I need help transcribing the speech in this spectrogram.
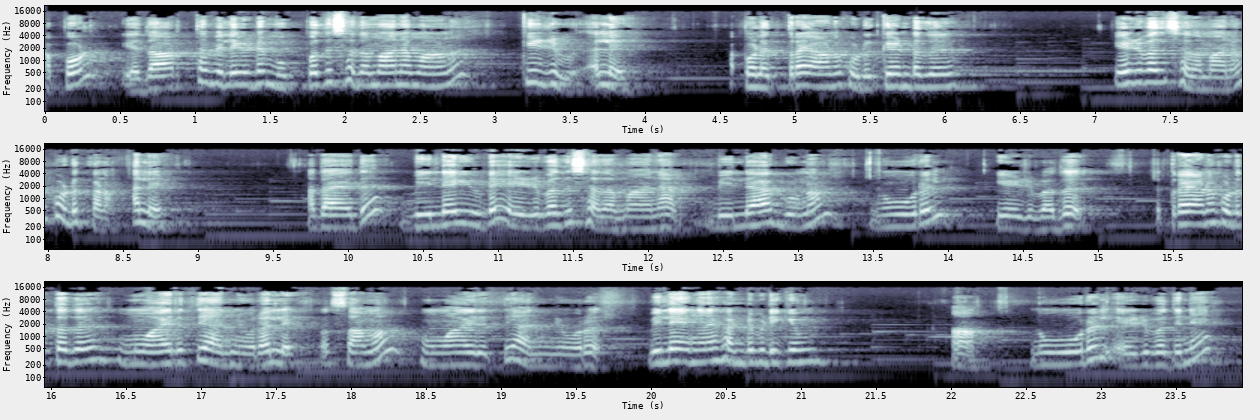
അപ്പോൾ യഥാർത്ഥ വിലയുടെ മുപ്പത് ശതമാനമാണ് കിഴിവ് അല്ലേ? അപ്പോൾ എത്രയാണ് കൊടുക്കേണ്ടത്? എഴുപത് ശതമാനം കൊടുക്കണം അല്ലേ? അതായത് വിലയുടെ എഴുപത് ശതമാനം. വില ഗുണം നൂറിൽ എഴുപത്. എത്രയാണ് കൊടുത്തത്? മൂവായിരത്തി അഞ്ഞൂറ് അല്ലേ? സമം മൂവായിരത്തി അഞ്ഞൂറ് വില എങ്ങനെ കണ്ടുപിടിക്കും? ആ നൂറിൽ എഴുപതിനെ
